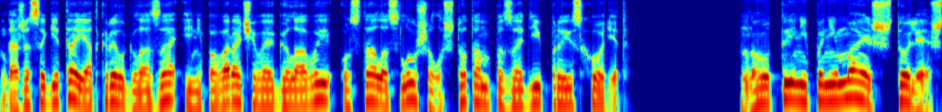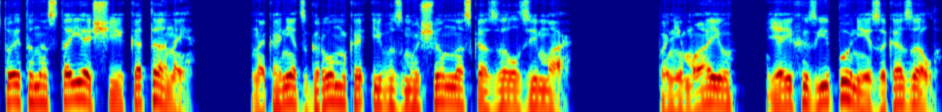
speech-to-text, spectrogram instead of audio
Даже Сагитай открыл глаза и, не поворачивая головы, устало слушал, что там позади происходит. «Ну, ты не понимаешь, что ли, что это настоящие катаны?» Наконец громко и возмущенно сказал Зима. «Понимаю, я их из Японии заказал.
